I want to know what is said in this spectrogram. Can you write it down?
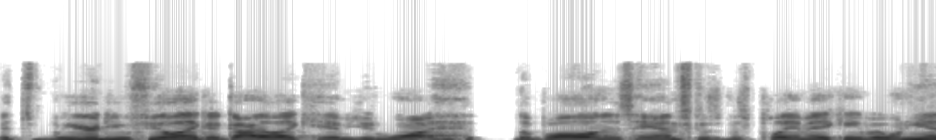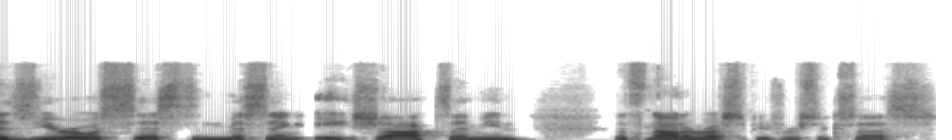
It's weird. You feel like a guy like him, you'd want the ball in his hands because of his playmaking. But when he has zero assists and missing eight shots, I mean, that's not a recipe for success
